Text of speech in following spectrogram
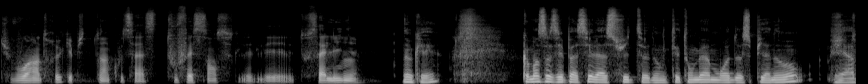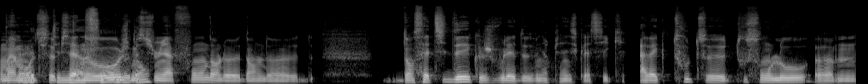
tu vois un truc et puis tout d'un coup, ça tout fait sens, les, tout s'aligne. Ok. Comment ça s'est passé la suite? Donc, tu es tombé amoureux de ce piano. Je suis tombé amoureux de ce piano. Je me suis mis à fond dans, le, dans, le, dans cette idée que je voulais devenir pianiste classique, avec tout, euh, tout son lot euh,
